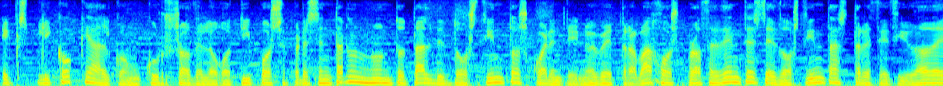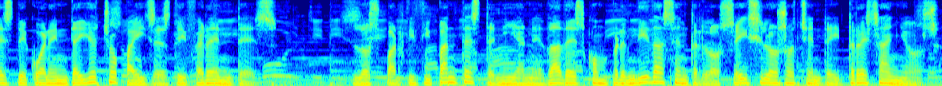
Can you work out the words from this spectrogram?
explicó que al concurso de logotipo se presentaron un total de 249 trabajos procedentes de 213 ciudades de 48 países diferentes. Los participantes tenían edades comprendidas entre los 6 y los 83 años,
